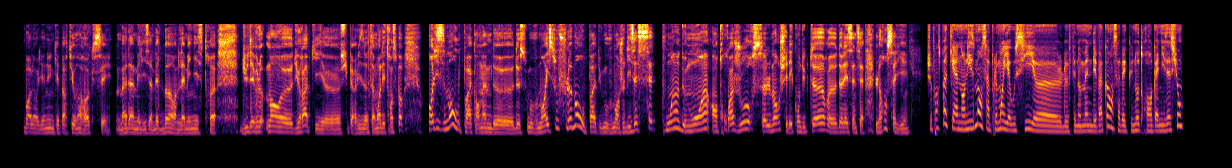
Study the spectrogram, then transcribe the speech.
Bon alors il y en a une qui est partie au Maroc, c'est Madame Elisabeth Borne, la ministre du développement euh, durable qui euh, supervise notamment les transports. Enlisement ou pas quand même de, de ce mouvement? Essoufflement ou pas du mouvement? Je disais 7 points de moins en 3 jours seulement chez les conducteurs euh, de la SNCF. Laurent Salier. Je pense pas qu'il y ait un enlisement. Simplement, il y a aussi euh, le phénomène des vacances avec une autre organisation.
